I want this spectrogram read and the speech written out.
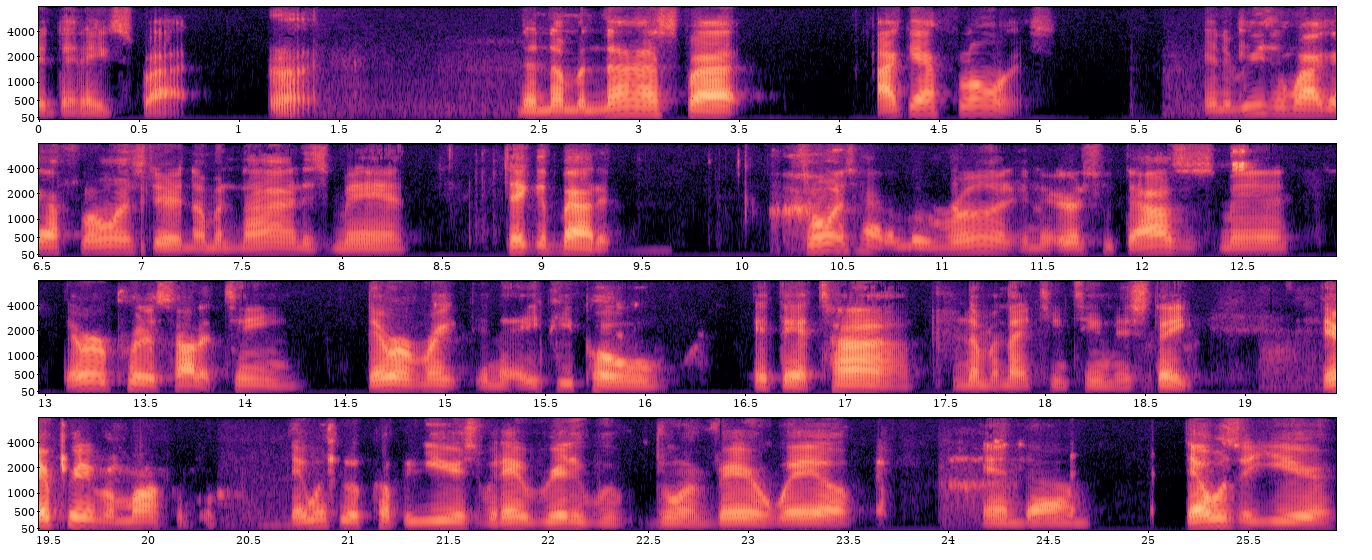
at that eight spot. All right. The number nine spot, I got Florence. And the reason why I got Florence there, number nine, is man, think about it. Florence had a little run in the early 2000s, man. They were a pretty solid team. They were ranked in the AP poll at that time, number 19 team in the state. They're pretty remarkable. They went through a couple years where they really were doing very well. And um, there was a year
